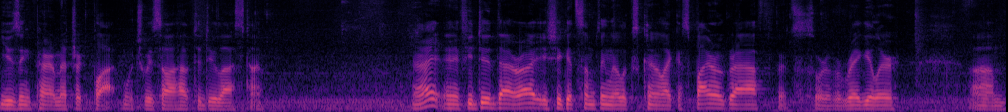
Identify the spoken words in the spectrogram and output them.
using parametric plot, which we saw how to do last time. All right, and if you did that right, you should get something that looks kind of like a spirograph. It's sort of a regular um,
